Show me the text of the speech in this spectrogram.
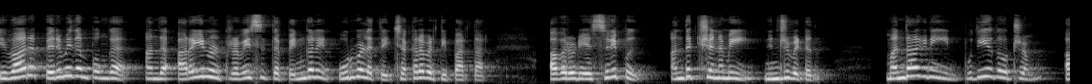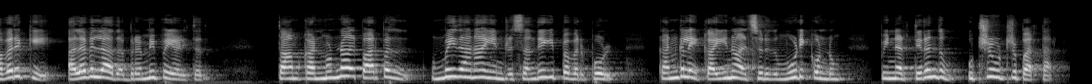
இவ்வாறு பெருமிதம் பொங்க அந்த அறையினுள் பிரவேசித்த பெண்களின் ஊர்வலத்தை சக்கரவர்த்தி பார்த்தார். அவருடைய சிரிப்பு அந்த க்ஷணமே நின்றுவிட்டது. மந்தாகினியின் புதிய தோற்றம் அவருக்கே அளவில்லாத பிரமிப்பை அளித்தது. தாம் கண் முன்னால் பார்ப்பது உண்மைதானா என்று சந்தேகிப்பவர் போல் கண்களை கையினால் சிறிது மூடிக்கொண்டும் பின்னர் திறந்தும் உற்று உற்று பார்த்தார்.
